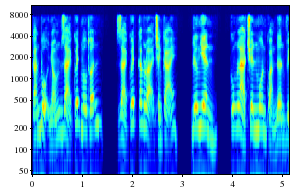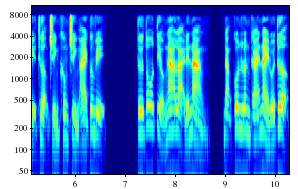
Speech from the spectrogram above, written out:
cán bộ nhóm giải quyết mâu thuẫn, giải quyết các loại tranh cãi, đương nhiên, cũng là chuyên môn quản đơn vị thượng chỉnh không chỉnh ai cương vị. Từ Tô Tiểu Nga lại đến nàng, đặng côn luân cái này đối tượng,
